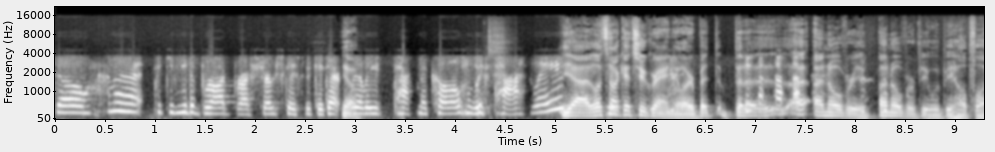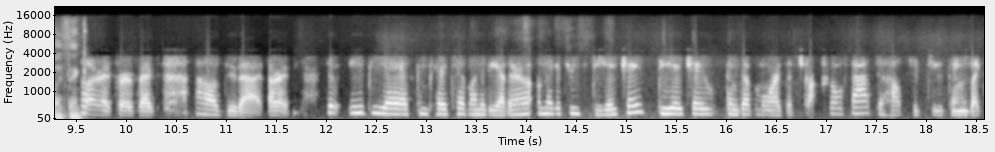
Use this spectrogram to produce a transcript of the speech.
so kind of to give you the broad brushstrokes, because we could get yeah. really technical with pathways. Yeah, let's not get too granular, but but uh, a, an overview an overview would be helpful, I think. All right, perfect. I'll do that. All right. So EPA, as compared to one of the other omega threes, DHA. DHA think of more as a structural fat to help to do things like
